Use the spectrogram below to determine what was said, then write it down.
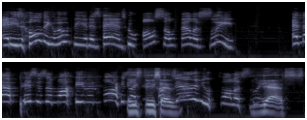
and he's holding Luffy in his hands, who also fell asleep, and that pisses him off even more. He's, He's- like, he "How says- dare you fall asleep?" Yes,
